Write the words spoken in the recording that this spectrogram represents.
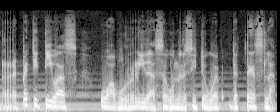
repetitivas o aburridas, según el sitio web de Tesla.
